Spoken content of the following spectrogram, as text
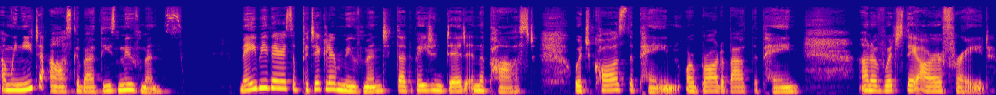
And we need to ask about these movements. Maybe there is a particular movement that the patient did in the past which caused the pain or brought about the pain and of which they are afraid.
